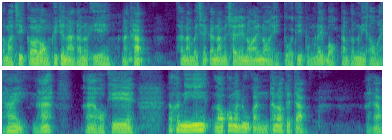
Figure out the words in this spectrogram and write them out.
สมาชิกก็ลองพิจารณากันเอาเองนะครับ ถ้านำไปใช้ก็นำไปใช้ได้น้อยหน่อย ตัวที่ผมได้บอกทำตำหนิเอาไว้ให้นะอ่าโอเค แล้วคราวนี้เราก็มาดูกัน ถ้าเราจะจับนะครับ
